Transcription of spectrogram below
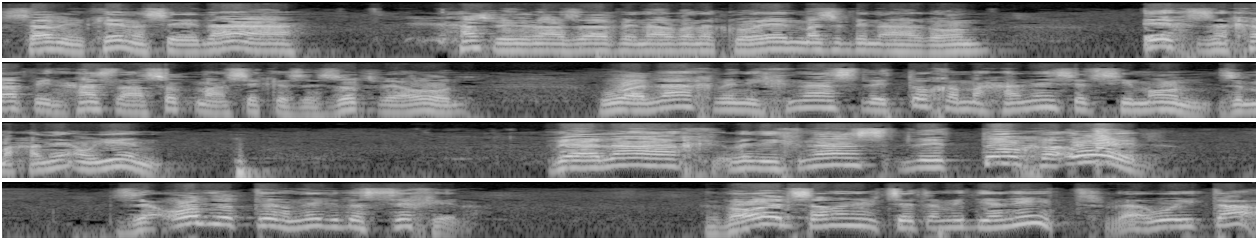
עכשיו אם כן השאלה, חס בן אלעזר בן אהרון הכהן, מה זה בן אהרון? איך זכה פנחס לעשות מעשה כזה? זאת ועוד, הוא הלך ונכנס לתוך המחנה של שמעון, זה מחנה עוין, והלך ונכנס לתוך האוהל. זה עוד יותר נגד השכל. ובאוהל שמה נמצאת המדיינית, והוא איתה.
